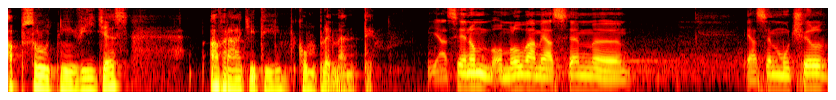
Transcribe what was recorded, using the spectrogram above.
absolutní vítěz a vrátit jí komplimenty. Já si jenom omlouvám, já jsem, eh, já jsem mučil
